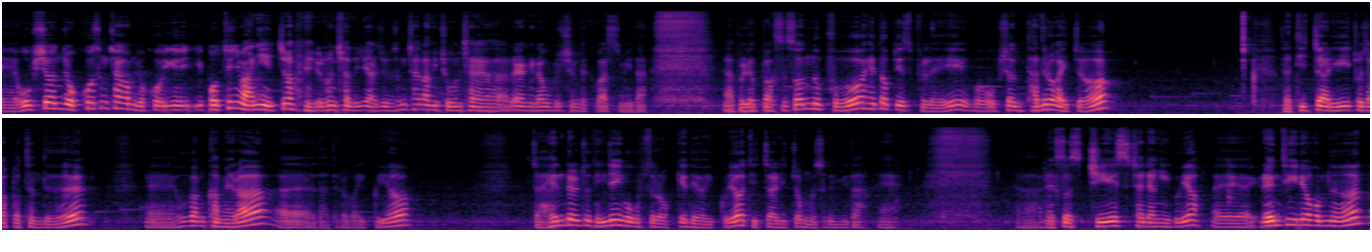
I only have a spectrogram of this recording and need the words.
예, 옵션 좋고 승차감 좋고 이게 이 버튼이 많이 있죠. 이런 차들이 아주 승차감이 좋은 차량이라고 보시면 될 것 같습니다. 아, 블랙박스, 썬루프, 헤드업 디스플레이, 뭐 옵션 다 들어가 있죠. 자, 뒷자리 조작 버튼들, 예, 후방 카메라 예, 다 들어가 있고요. 자, 핸들도 굉장히 고급스럽게 되어 있고요. 뒷자리 쪽 모습입니다. 예. 자, 렉서스 GS 차량이고요. 예, 렌트 이력 없는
